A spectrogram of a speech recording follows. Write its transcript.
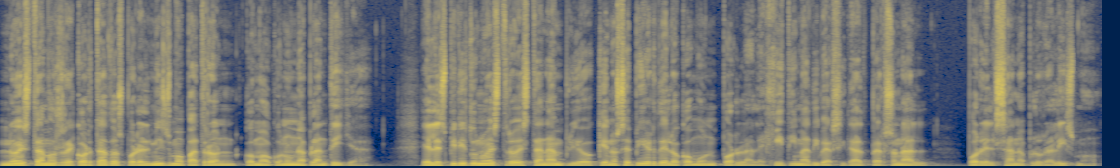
No estamos recortados por el mismo patrón como con una plantilla. El espíritu nuestro es tan amplio que no se pierde lo común por la legítima diversidad personal, por el sano pluralismo.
